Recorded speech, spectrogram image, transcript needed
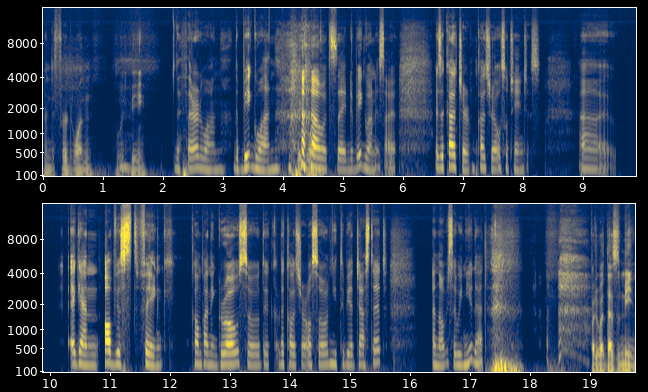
and the third one would Mm. be The third one, the big one, big I would say the big one is a is a culture. Culture also changes. Uh, again, obvious thing. Company grows, so the the culture also need to be adjusted, and obviously we knew that. But what does it mean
